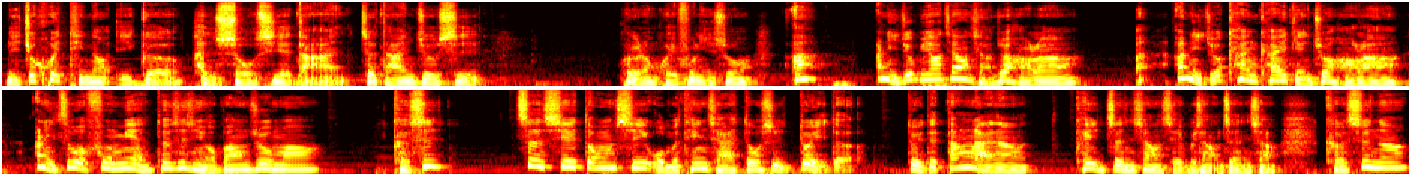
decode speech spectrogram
你就会听到一个很熟悉的答案，这答案就是会有人回复你说：“啊啊，你就不要这样想就好啦，啊啊，你就看开一点就好啦，啊，你这么负面对事情有帮助吗？”可是。这些东西我们听起来都是对的，对的。当然啊，可以正向，谁不想正向？可是呢，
